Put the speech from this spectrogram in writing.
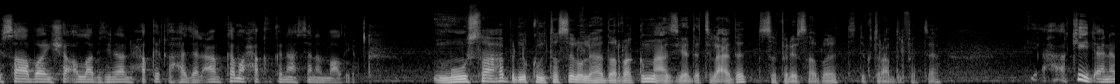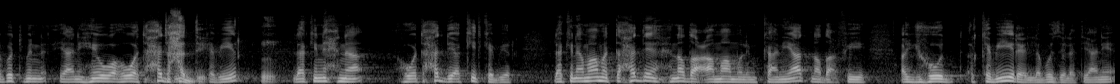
إصابة إن شاء الله بإذن الله نحققها هذا العام كما حققناها السنة الماضية. مو صعب أنكم تصلوا لهذا الرقم مع زيادة العدد صفر إصابات دكتور عبد الفتاح. أكيد أنا قلت من يعني هو هو تحدي, تحدي. كبير لكن إحنا هو تحدي أكيد كبير. لكن أمام التحدي نضع امامه الإمكانيات نضع في الجهود الكبيرة اللي بذلت. يعني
